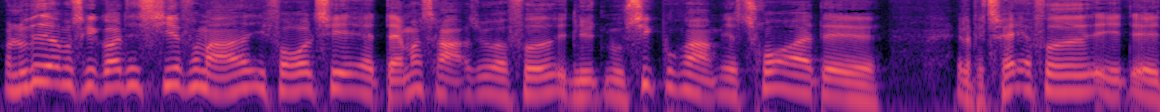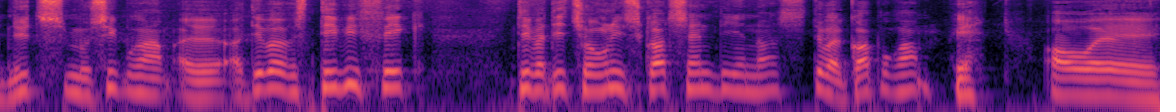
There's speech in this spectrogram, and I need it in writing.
Og nu ved jeg måske godt, at det siger for meget i forhold til, at Danmarks Radio har fået et nyt musikprogram. Jeg tror, at øh, eller P3 har fået et, et nyt musikprogram, øh, og det var det, vi fik. Det var det, Tony Scott sendte lige ind også. Det var et godt program. Ja. Og øh,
